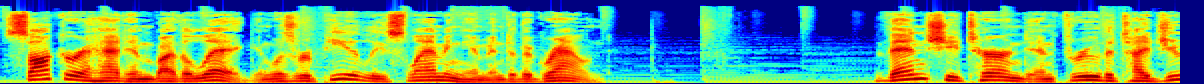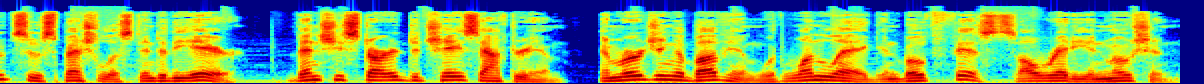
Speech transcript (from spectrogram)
Sakura had him by the leg and was repeatedly slamming him into the ground. Then she turned and threw the taijutsu specialist into the air, then she started to chase after him, emerging above him with one leg and both fists already in motion.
